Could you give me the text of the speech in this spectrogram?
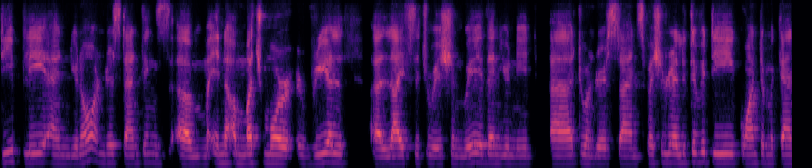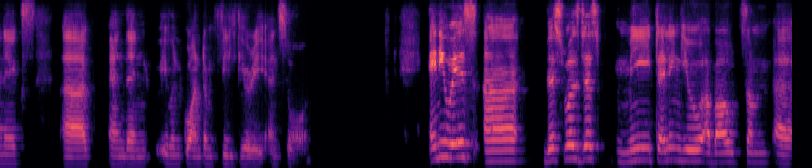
deeply and, you know, understand things um, in a much more real uh, life situation way, then you need uh, to understand special relativity, quantum mechanics, uh, and then even quantum field theory and so on. Anyways, uh, this was just me telling you about some uh,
